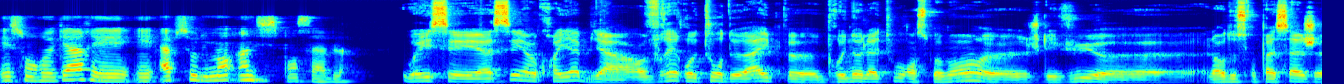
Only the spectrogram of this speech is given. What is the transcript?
et son regard est, est absolument indispensable. Oui, c'est assez incroyable. Il y a un vrai retour de hype. Euh, Bruno Latour en ce moment, euh, je l'ai vu euh, lors de son passage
